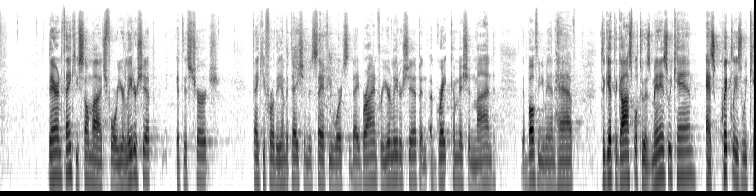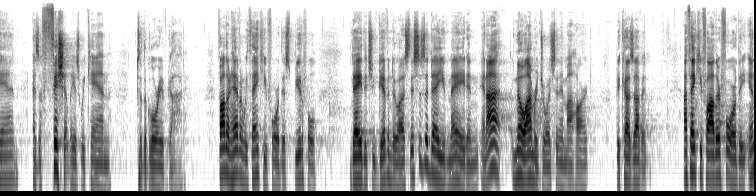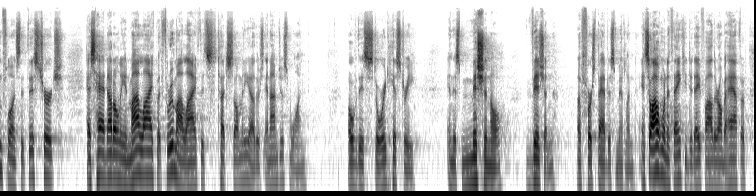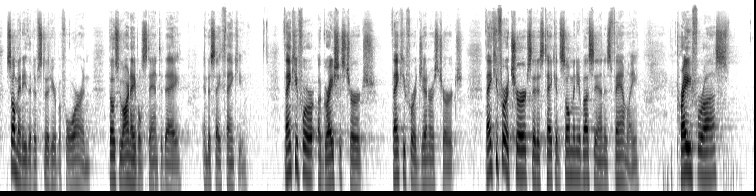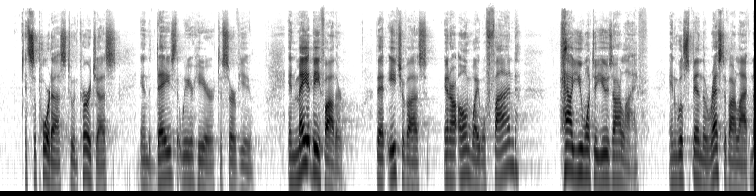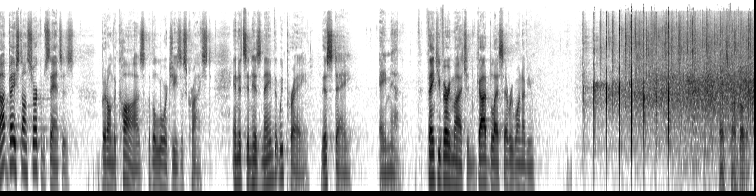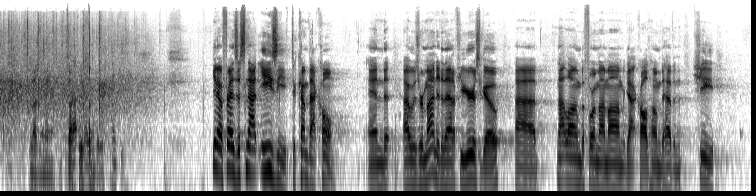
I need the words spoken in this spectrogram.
Darin, thank you so much for your leadership at this church. Thank you for the invitation to say a few words today. Brian, for your leadership and a great commission mind that both of you men have to get the gospel to as many as we can, as quickly as we can, as efficiently as we can, to the glory of God. Father in heaven, we thank you for this beautiful day that you've given to us. This is a day you've made, and, and I know I'm rejoicing in my heart because of it. I thank you, Father, for the influence that this church has had not only in my life, but through my life that's touched so many others, and I'm just one over this storied history and this missional vision of First Baptist Midland. And so I want to thank you today, Father, on behalf of so many that have stood here before and those who aren't able to stand today, and to say thank you. Thank you for a gracious church. Thank you for a generous church. Thank you for a church that has taken so many of us in as family. Pray for us and support us to encourage us in the days that we are here to serve you. And may it be, Father, that each of us in our own way will find how you want to use our life and we'll spend the rest of our life not based on circumstances, but on the cause of the Lord Jesus Christ. And it's in His name that we pray this day. Amen. Thank you very much, and God bless every one of you. Thanks, my brother. Love you, man. Talk to you soon. Thank you. You know, friends, it's not easy to come back home. And I was reminded of that a few years ago, uh, not long before my mom got called home to heaven. She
